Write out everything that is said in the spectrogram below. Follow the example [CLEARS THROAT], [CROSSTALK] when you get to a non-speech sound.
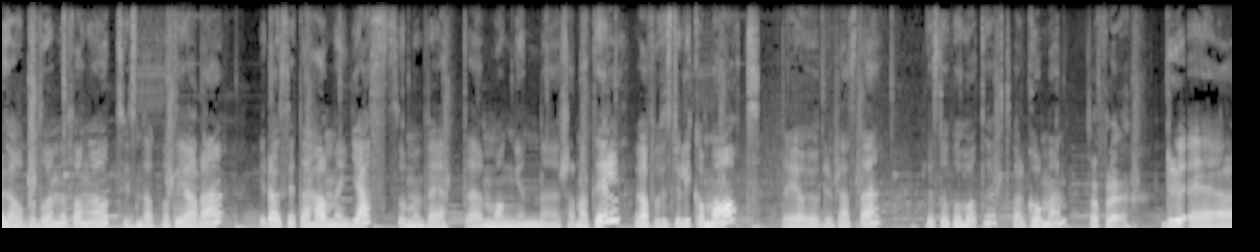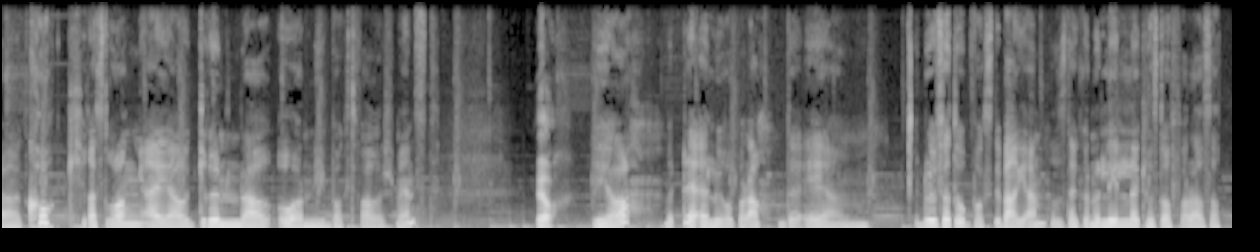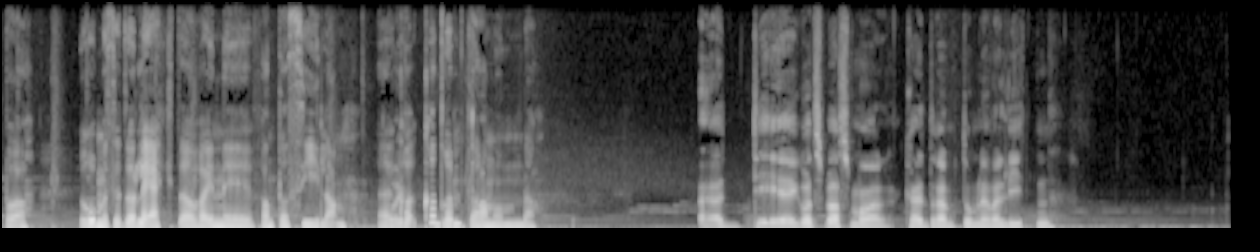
Du hører på Drømmefanger. Tusen takk for at du gjør det. I dag sitter jeg her med en gjest som jeg vet eh, mange eh, kjenner til. I hvert fall hvis du liker mat. Det gjør jo de fleste. Kristoffer Håtuft, velkommen. Takk for det. Du er kokk, restauranteier, gründer og nybakt far, ikke minst. Ja. Ja, men det jeg lurer på, da, det er um, Du er født og oppvokst i Bergen. Og så tenker jeg når lille Kristoffer der satt på rommet sitt og lekte og var inne i fantasiland. Hva, hva drømte han om da? Eh, Det er et godt spørsmål. Hva jeg drømte om da jeg var liten?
